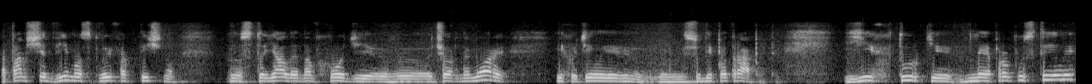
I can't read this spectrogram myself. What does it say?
а там ще дві Москви фактично е, стояли на вході в Чорне море і хотіли е, сюди потрапити. Їх турки не пропустили.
